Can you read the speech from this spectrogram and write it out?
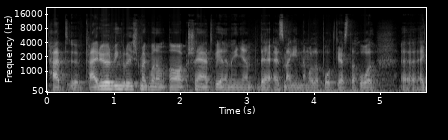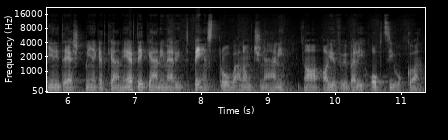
Hát Kyrie Irvingről is megvan a, a saját véleményem, de ez megint nem az a podcast, ahol uh, egyéni teljesítményeket kellene értékelni, mert itt pénzt próbálunk csinálni a, a jövőbeli opciókkal.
